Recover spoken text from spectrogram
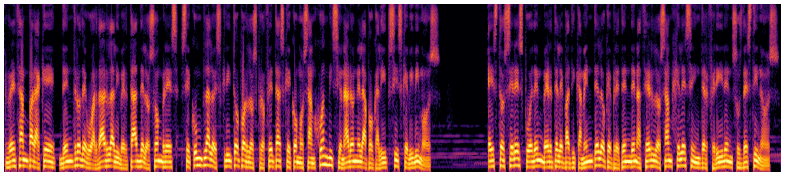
Rezan para que, dentro de guardar la libertad de los hombres, se cumpla lo escrito por los profetas que como San Juan visionaron el apocalipsis que vivimos. Estos seres pueden ver telepáticamente lo que pretenden hacer los ángeles e interferir en sus destinos.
